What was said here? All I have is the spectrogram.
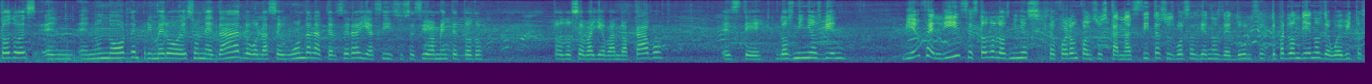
Todo es en, en un orden, primero es una edad, luego la segunda, la tercera y así sucesivamente todo, todo se va llevando a cabo. Este, los niños bien, bien felices, todos los niños se fueron con sus canastitas, sus bolsas llenos de dulces, perdón, llenos de huevitos.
